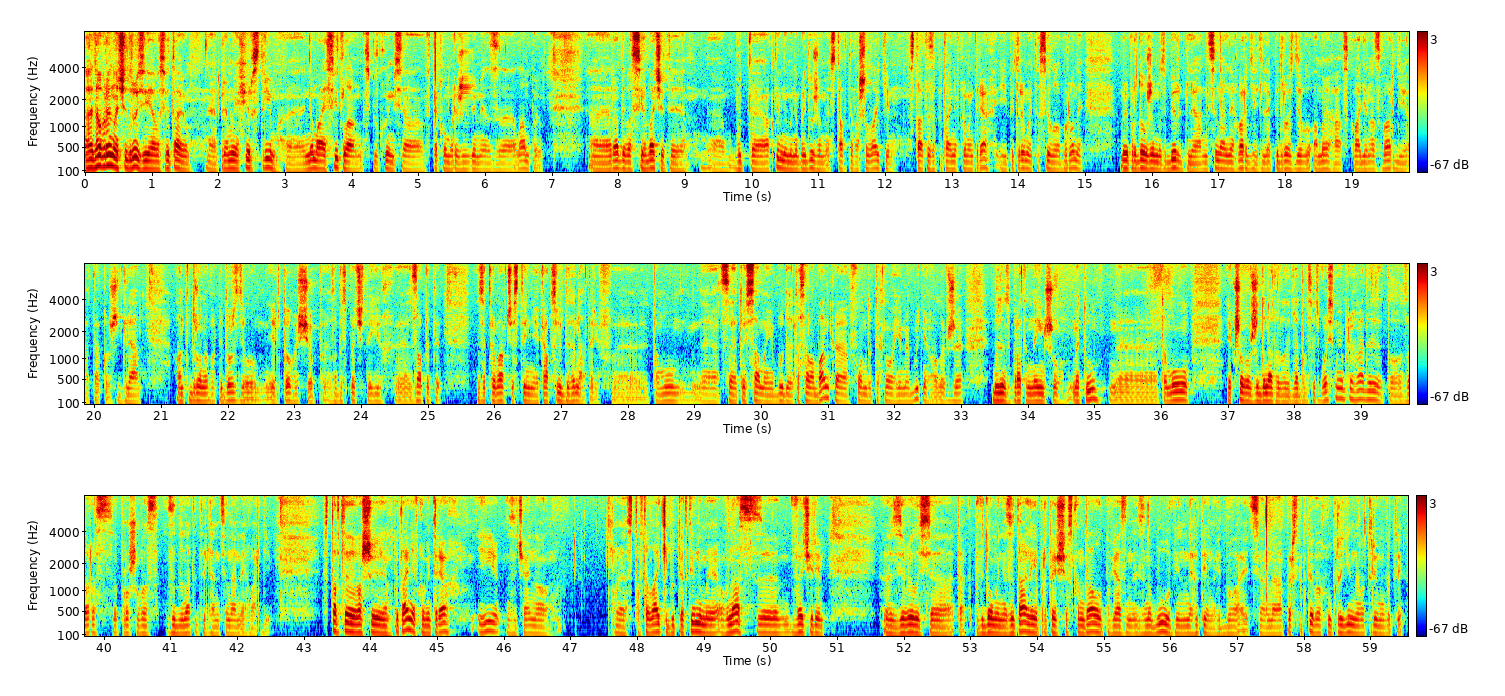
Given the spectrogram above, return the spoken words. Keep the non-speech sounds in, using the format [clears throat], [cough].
Е, Доброї ночі, друзі. Я вас вітаю. Е, Прямий ефір, стрім. Е, Немає світла. Спілкуємося в такому режимі з лампою. Радий вас всіх бачити. Будьте активними, небайдужими, ставте ваші лайки, ставте запитання в коментарях і підтримуйте Сили оборони. Ми продовжуємо збір для Національної гвардії, для підрозділу Омега в складі Нацгвардії, а також для антидронового підрозділу і для того, щоб забезпечити їх запити, зокрема в частині капсуль детонаторів. Е, Тому е, це той самий буде та сама банка фонду технологій майбутнього, але вже будемо збирати на іншу мету. Е, Тому, якщо ви вже донатили для 28-ї бригади, то зараз прошу вас задонатити для Національної гвардії. Ставте ваші питання в коментарях і, звичайно, Ставте лайки, будьте активними. В нас ввечері з'явилися так повідомлення з Італії про те, що скандал пов'язаний з НАБУ він негативно відбувається на перспективах України отримувати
